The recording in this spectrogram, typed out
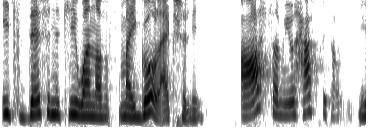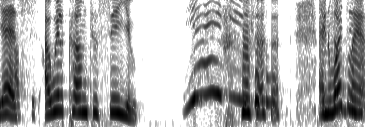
it's definitely one of my goal, actually. Awesome. You have to come. You Yes, to I will come to see you. Yay! And what do you,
